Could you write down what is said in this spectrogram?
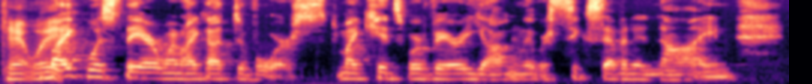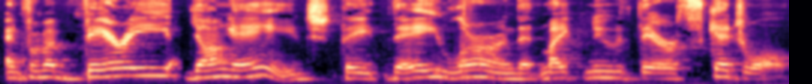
Can't wait. Mike was there when I got divorced. My kids were very young; they were six, seven, and nine. And from a very young age, they they learned that Mike knew their schedule.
